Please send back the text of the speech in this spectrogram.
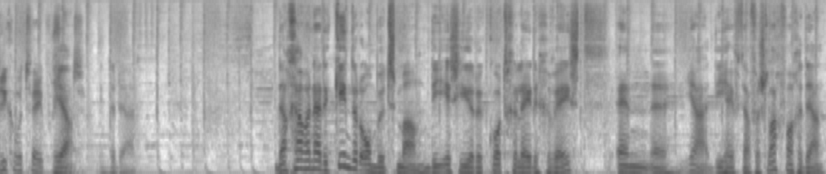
3,2%. Ja, inderdaad. Dan gaan we naar de kinderombudsman. Die is hier kort geleden geweest. En ja, die heeft daar verslag van gedaan.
